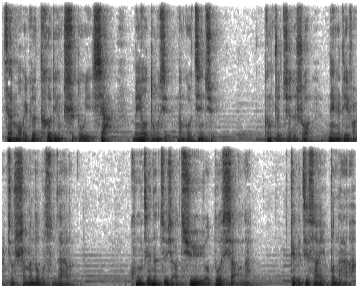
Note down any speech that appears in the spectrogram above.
在某一个特定尺度以下，没有东西能够进去。更准确的说，那个地方就什么都不存在了。空间的最小区域有多小呢？这个计算也不难啊，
